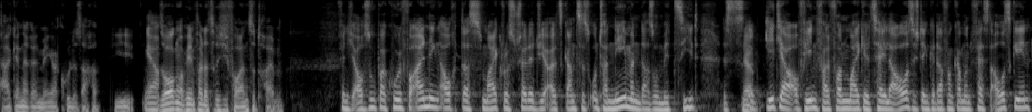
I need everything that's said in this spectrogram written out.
ja generell mega coole Sache. Die ja. sorgen auf jeden Fall, das richtig voranzutreiben. Finde ich auch super cool. Vor allen Dingen auch, dass MicroStrategy als ganzes Unternehmen da so mitzieht. Es ja. geht ja auf jeden Fall von Michael Taylor aus. Ich denke, davon kann man fest ausgehen.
